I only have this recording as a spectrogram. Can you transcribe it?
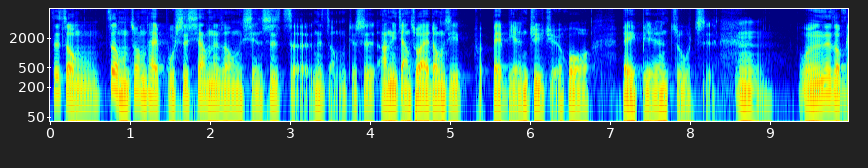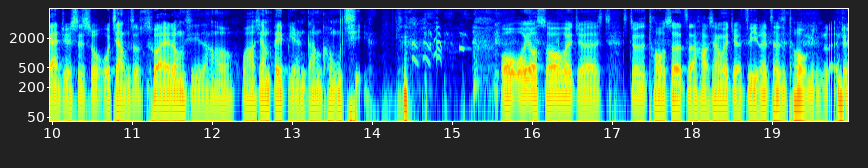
这种这种状态不是像那种显示者那种，就是啊，你讲出来的东西被别人拒绝或被别人阻止。嗯，我的那种感觉是说，我讲出出来的东西，然后我好像被别人当空气。我我有时候会觉得，就是投射者好像会觉得自己人真是透明人，对，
